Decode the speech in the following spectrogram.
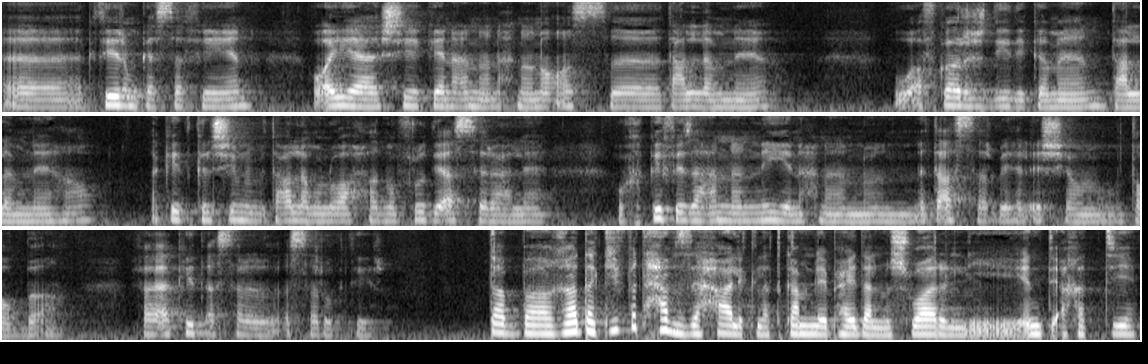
آه كتير مكثفين. وأي شيء كان عنا نحن نقص آه تعلمناه. وأفكار جديدة كمان تعلمناها. أكيد كل شيء من بيتعلمه الواحد مفروض يأثر عليه وكيف إذا عنا النية نحن إنه نتأثر بهالأشياء ونطبقها. فأكيد أثر أثروا كتير. طب غادة كيف بتحفزي حالك لتكملي بهيدا المشوار اللي أنت اخذتيه؟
